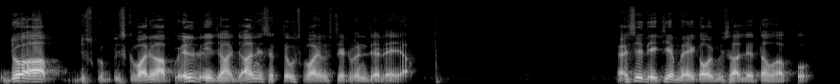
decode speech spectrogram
جو آپ جس کو، جس کے بارے میں آپ کو علم نہیں، جہاں جان نہیں سکتے، اس کے بارے میں اسٹیٹمنٹ دے رہے ہیں آپ۔ ایسے ہی دیکھیے، میں ایک اور مثال دیتا ہوں آپ کو۔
